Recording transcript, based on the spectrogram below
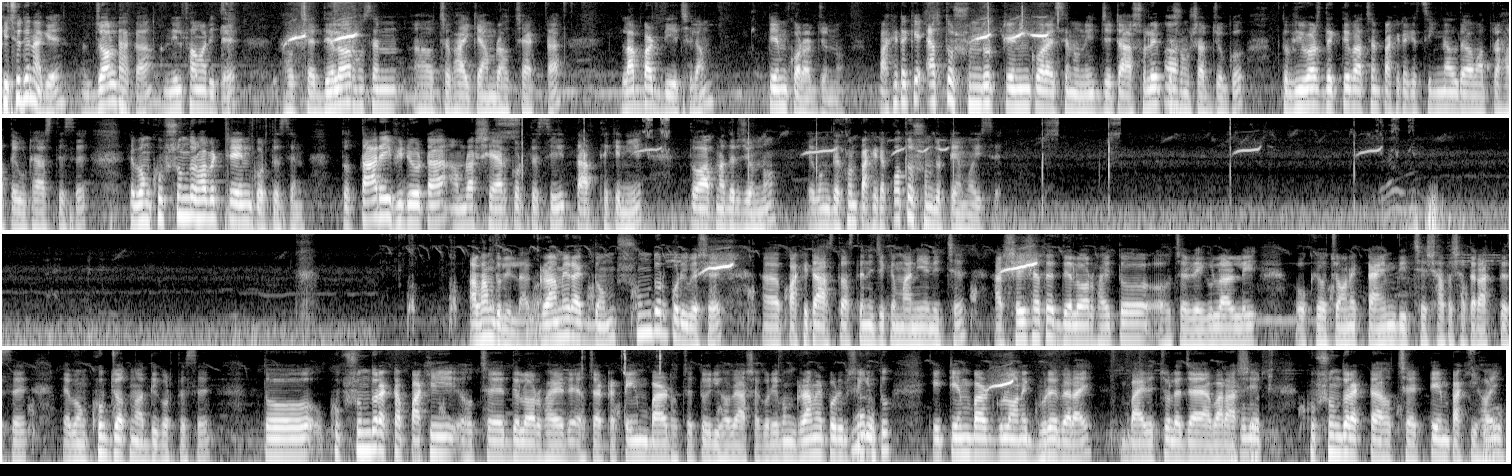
কিছুদিন আগে জল ঢাকা নীলফামারিতে হচ্ছে দেলোয়ার হোসেন হচ্ছে ভাইকে আমরা হচ্ছে একটা লাভবার্ড দিয়েছিলাম টেম করার জন্য। পাখিটাকে এত সুন্দর ট্রেনিং করাইছেন উনি যেটা আসলেই প্রশংসার যোগ্য। তো ভিউয়ার্স দেখতে পাচ্ছেন পাখিটাকে সিগন্যাল দেওয়া মাত্র হাতে উঠে আসতেছে এবং খুব সুন্দরভাবে ট্রেন করতেছেন। তো তার এই ভিডিওটা আমরা শেয়ার করতেছি তার থেকে নিয়ে তো আপনাদের জন্য। এবং দেখুন পাখিটা কত সুন্দর টেম হয়েছে। আলহামদুলিল্লাহ গ্রামের একদম সুন্দর পরিবেশে পাখিটা আস্তে আস্তে নিজেকে মানিয়ে নিচ্ছে। আর সেই সাথে দেলোয়ার ভাই তো হচ্ছে রেগুলারলি ওকে হচ্ছে অনেক টাইম দিচ্ছে সাথে সাথে রাখতেছে এবং খুব যত্ন আদি করতেছে। তো খুব সুন্দর একটা পাখি হচ্ছে দেলোয়ার ভাইয়ের হচ্ছে একটা টেম বার্ড হচ্ছে তৈরি হবে আশা করি। এবং গ্রামের পরিবেশে কিন্তু এই টেম বার্ডগুলো অনেক ঘুরে বেড়ায় বাইরে চলে যায় আবার আসে। খুব সুন্দর একটা হচ্ছে টেম পাখি হয়।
